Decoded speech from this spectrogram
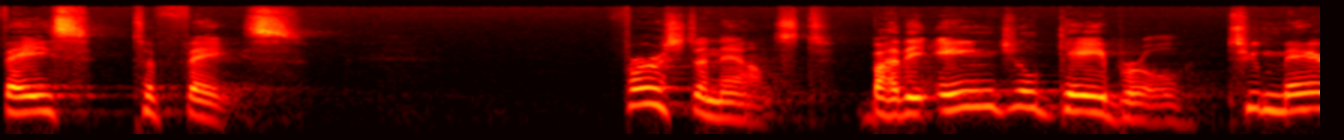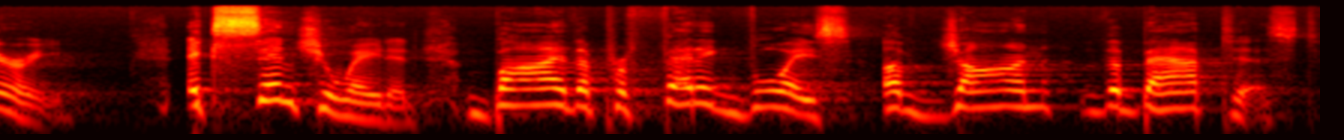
face to face. First announced by the angel Gabriel to Mary, accentuated by the prophetic voice of John the Baptist.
